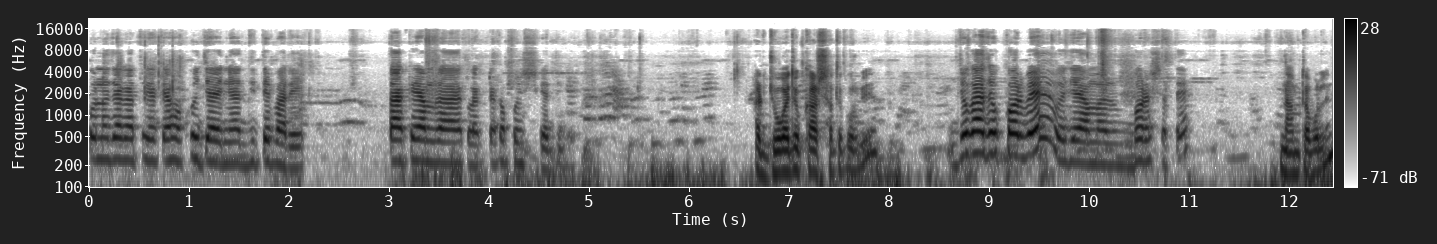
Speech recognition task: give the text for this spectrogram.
কোনো জায়গা থেকে কেউ খুঁজাই না দিতে পারে তাকে আমরা এক লাখ টাকা পরিষ্কার দিব। আর যোগাযোগ কার সাথে করবে? যোগাযোগ করবে ওই যে আমার বড়ের সাথে। নামটা বলেন।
